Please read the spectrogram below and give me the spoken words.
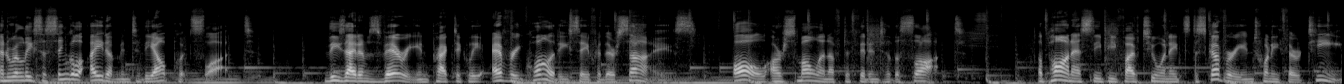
and release a single item into the output slot. These items vary in practically every quality save for their size. All are small enough to fit into the slot. Upon SCP 5218's discovery in 2013,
